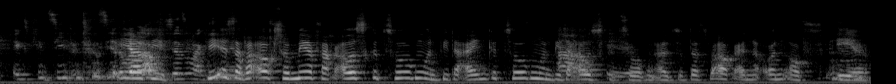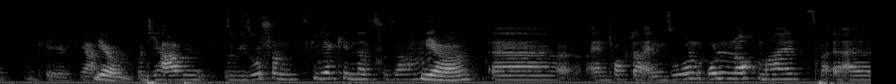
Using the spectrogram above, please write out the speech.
explizit interessiert. ja die, ich's jetzt mal die ist aber auch schon mehrfach ausgezogen und wieder eingezogen und wieder Ah, okay. ausgezogen. Also das war auch eine On-Off-Ehe. Okay, ja. Ja, Und die haben sowieso schon vier Kinder zusammen. ja, Äh, eine Tochter, einen Sohn und nochmal zwei, äh,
